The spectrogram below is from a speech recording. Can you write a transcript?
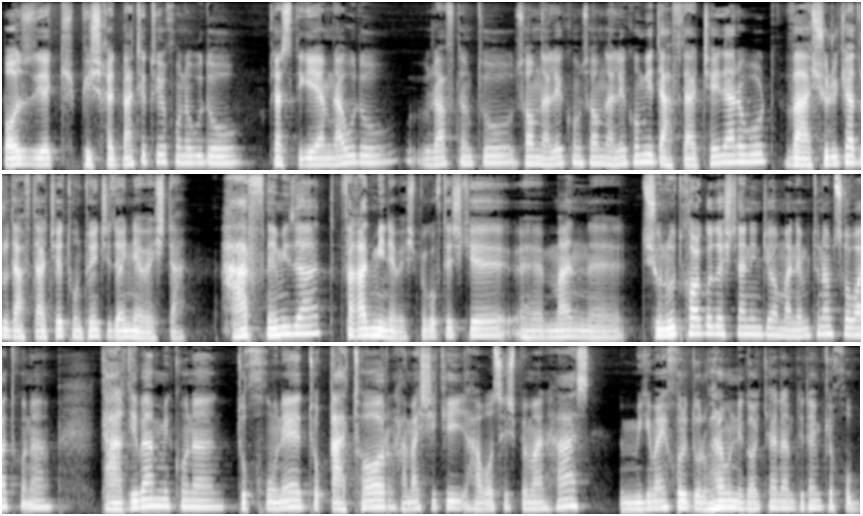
باز یک پیشخدمتی توی خونه بود و کس دیگه هم نبود و رفتم تو سام علیکم سام علیکم. یه دفترچه در آورد و شروع کرد رو دفترچه تون تو این چیزایی نوشتن. حرف نمی‌زد فقط مینوشت. میگفتش که من شنود کار گذاشتن اینجا من نمی‌تونم صحبت کنم. تعقیبم می‌کنن. تو خونه تو قطار همش که حواسش به من هست. میگه من خود دوربرمو نگاه کردم دیدم که خب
